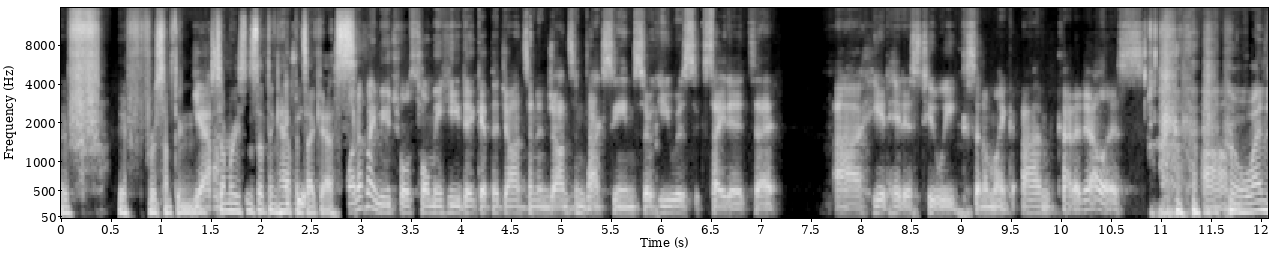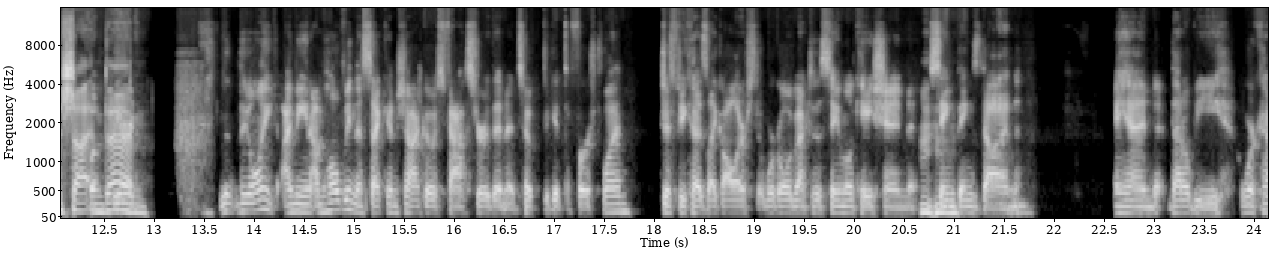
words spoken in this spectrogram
If if for something Yeah. some reason something happens, I guess. One of my mutuals told me he did get the Johnson and Johnson vaccine, so he was excited that uh, he had hit his two weeks, and I'm like, I'm kind of jealous. um, One shot and we done. The only, I mean, I'm hoping the second shot goes faster than it took to get the first one, just because like all our st- we're going back to the same location, same things done, and that'll be we're ki-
